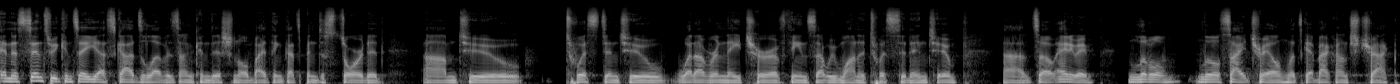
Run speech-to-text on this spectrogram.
in a sense, we can say yes, God's love is unconditional, but I think that's been distorted um, to twist into whatever nature of things that we want to twist it into. Uh, so anyway, little little side trail. Let's get back on track.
